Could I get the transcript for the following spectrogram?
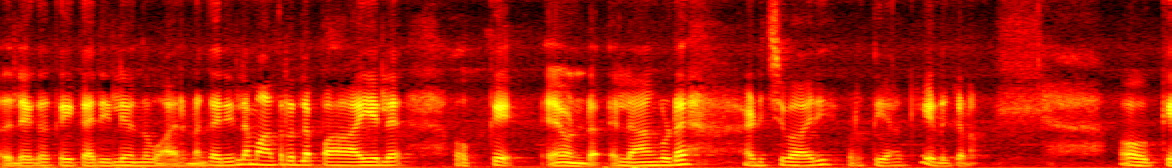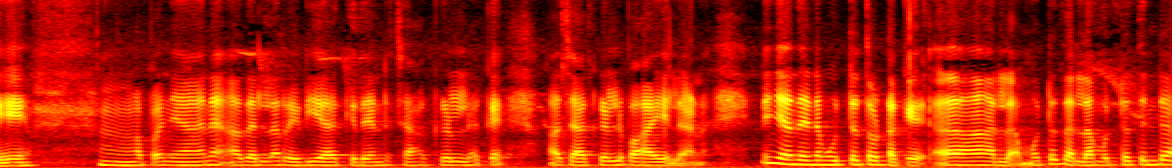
അതിലേക്കൊക്കെ ഈ കരിയില ഒന്ന് വാരണം. കരിയില മാത്രമല്ല പായൽ ഒക്കെ ഉണ്ട്. എല്ലാം കൂടെ അടിച്ച് വാരി വൃത്തിയാക്കി എടുക്കണം. ഓക്കെ. അപ്പം ഞാൻ അതെല്ലാം റെഡിയാക്കിയത് എന്റെ ചാക്കുകളിലൊക്കെ ആ ചാക്കുകളിൽ പായലാണ്. ഇനി ഞാൻ എന്റെ മുറ്റത്തോട്ടൊക്കെ അല്ല മുറ്റത്തല്ല മുറ്റത്തിന്റെ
